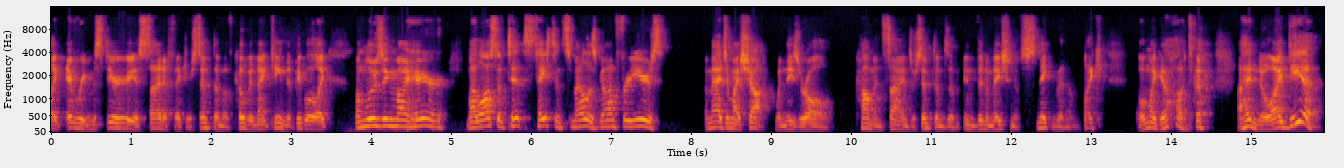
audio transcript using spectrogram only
Like every mysterious side effect or symptom of COVID 19 that people are like, I'm losing my hair. My loss of t- taste and smell is gone for years. Imagine my shock when these are all common signs or symptoms of envenomation of snake venom. Like, oh my God, I had no idea.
